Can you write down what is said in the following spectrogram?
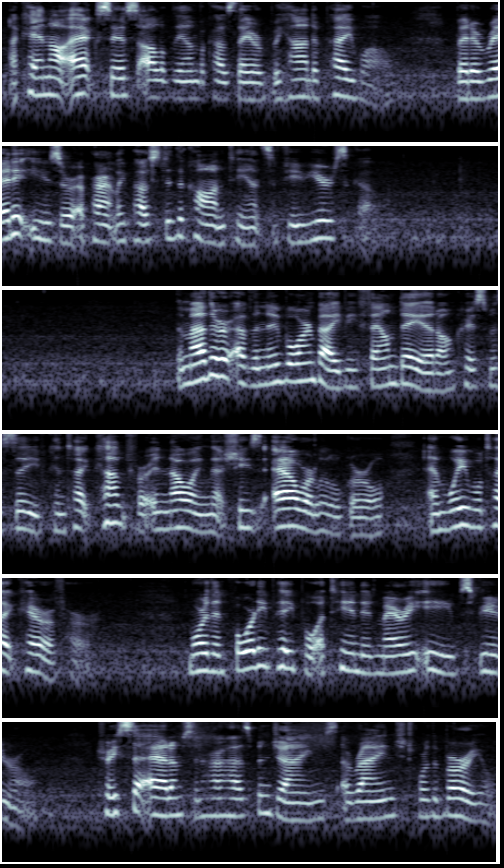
I cannot access all of them because they are behind a paywall, but a Reddit user apparently posted the contents a few years ago. The mother of the newborn baby found dead on Christmas Eve can take comfort in knowing that she's our little girl and we will take care of her. More than 40 people attended Mary Eve's funeral. Teresa Adams and her husband James arranged for the burial.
